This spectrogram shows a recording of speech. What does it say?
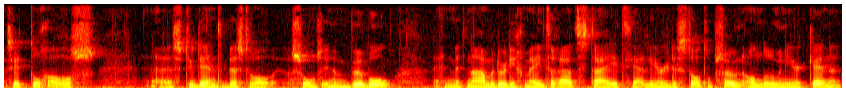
zit toch als student best wel soms in een bubbel. En met name door die gemeenteraadstijd ja, leer je de stad op zo'n andere manier kennen.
